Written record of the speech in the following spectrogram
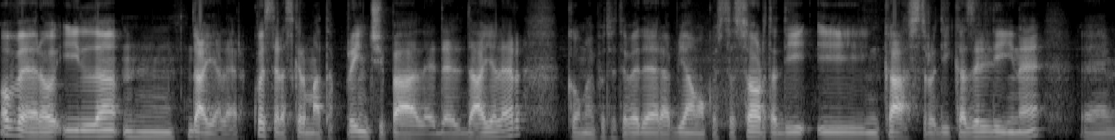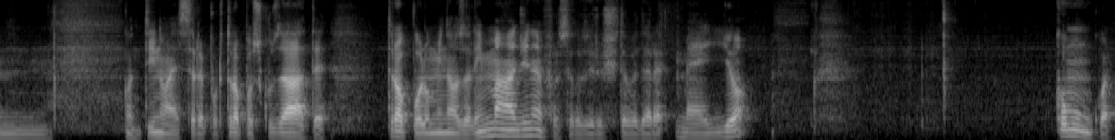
ovvero il mm, dialer. Questa è la schermata principale del dialer, come potete vedere abbiamo questa sorta di incastro di caselline, ehm, continua a essere purtroppo, scusate, troppo luminosa l'immagine, forse così riuscite a vedere meglio. Comunque,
